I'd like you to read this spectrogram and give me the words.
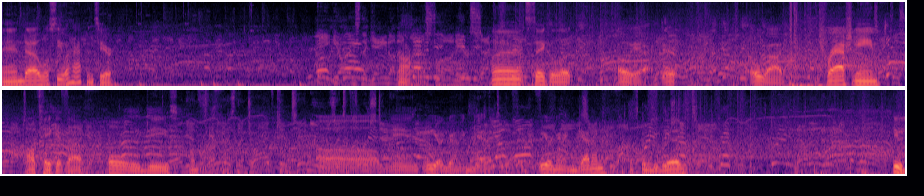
And uh, we'll see what happens here. All right. Let's take a look. Oh, yeah. There. Oh, God. Trash game. I'll take it, though. Holy jeez. Oh, my God. Oh, man. We are going to get it. We are going to get them. It's going to be good. Dude,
